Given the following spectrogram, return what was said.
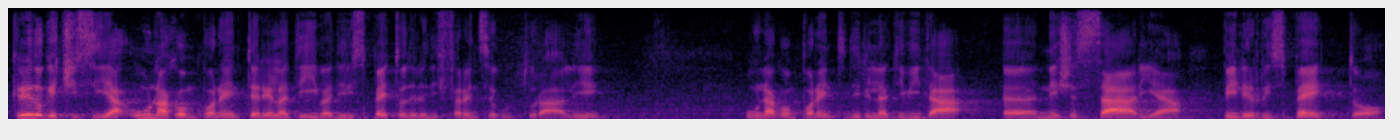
Credo che ci sia una componente relativa di rispetto delle differenze culturali, una componente di relatività eh, necessaria per il rispetto,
